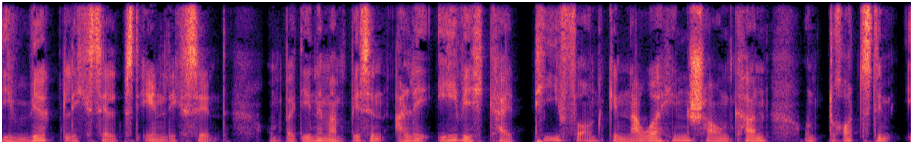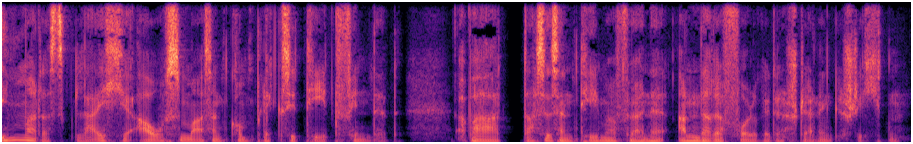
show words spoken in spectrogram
die wirklich selbstähnlich sind und bei denen man bis in alle Ewigkeit tiefer und genauer hinschauen kann und trotzdem immer das gleiche Ausmaß an Komplexität findet. Aber das ist ein Thema für eine andere Folge der Sternengeschichten.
